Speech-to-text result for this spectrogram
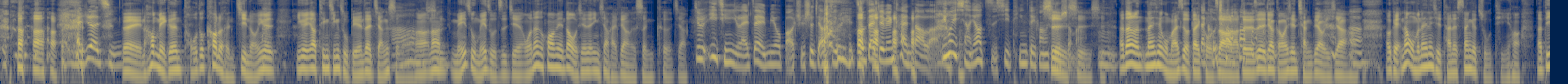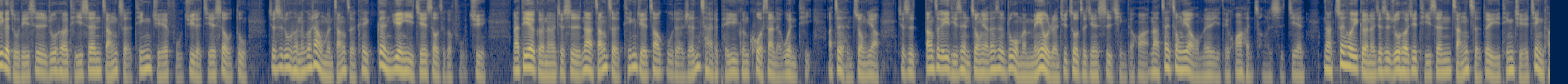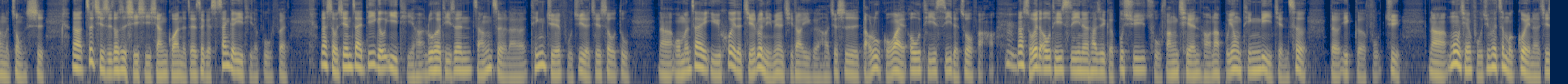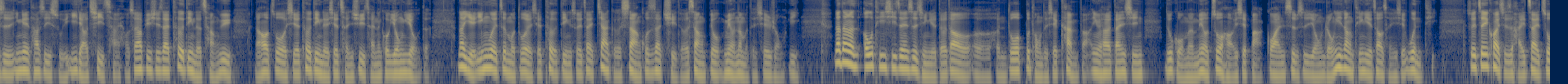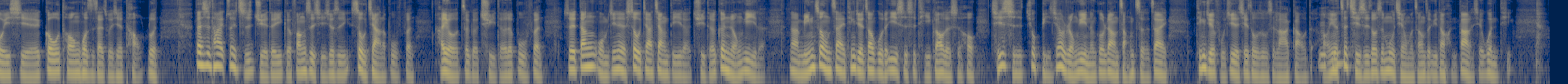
很热情，对，然后每个人头都靠得很近哦，因为因为要听清楚别人在讲什么啊，那每组每组之间，我那个画面到我现在印象还非常的深刻，这样就是疫情以来再也没有保。持视角距离，就在这边看到了。因为想要仔细听对方说什么。是是是。嗯、那当然，那天我们还是有戴口罩了。对对，这一定要赶快先强调一下哈。嗯、OK，那我们那天一起谈了三个主题哈。那第一个主题是如何提升长者听觉辅具的接受度，就是如何能够让我们长者可以更愿意接受这个辅具。那第二个呢，就是那长者听觉照顾的人才的培育跟扩散的问题啊，这很重要。就是当这个议题是很重要，但是如果我们没有人去做这件事情的话，那再重要，我们也得花很长的时间。那最后一个呢，就是如何去提升长者对于听觉健康的重视。那这其实都是息息相关的，在这个三个议题的部分。那首先在第一个议题哈，如何提升长者的听觉辅具的接受度？那我们在与会的结论里面提到一个哈，就是导入国外 OTC 的做法哈。那所谓的 OTC 呢，它是一个不需处方签哈，那不用听力检测的一个辅具。那目前辅具会这么贵呢？其实因为它是属于医疗器材，所以它必须在特定的场域，然后做一些特定的一些程序才能够拥有的。那也因为这么多的一些特定，所以在价格上或者在取得上就没有那么的一些容易。那当然，OTC 这件事情也得到呃很多不同的一些看法，因为他担心如果我们没有做好一些把关，是不是容容易让听力造成一些问题？所以这一块其实还在做一些沟通，或者在做一些讨论。但是它最直觉的一个方式，其实就是售价的部分，还有这个取得的部分。所以当我们今天的售价降低了，取得更容易了。那民众在听觉照顾的意识是提高的时候，其实就比较容易能够让长者在听觉辅具的接受度是拉高的。哦，因为这其实都是目前我们长者遇到很大的一些问题。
